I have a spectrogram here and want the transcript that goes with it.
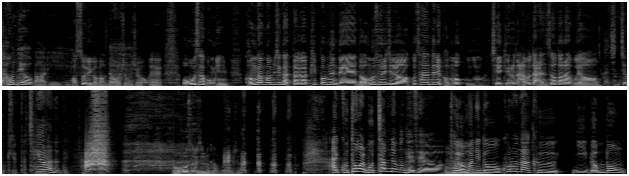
나온대요 말이. 헛소리가 막 나오죠, 네. 그죠? 예. 5402님, 건강 검진 갔다가 피 뽑는데 너무 소리 질러갖고 사람들이 겁먹고 제 뒤로는 아무도 안 서더라고요. 아 진짜 웃기겠다. 체열하는데. 너무 소리 질렀나 보다, 그죠? 아 고통을 못 참는 분 계세요. 저희 음. 어머니도 코로나 그 이 면봉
